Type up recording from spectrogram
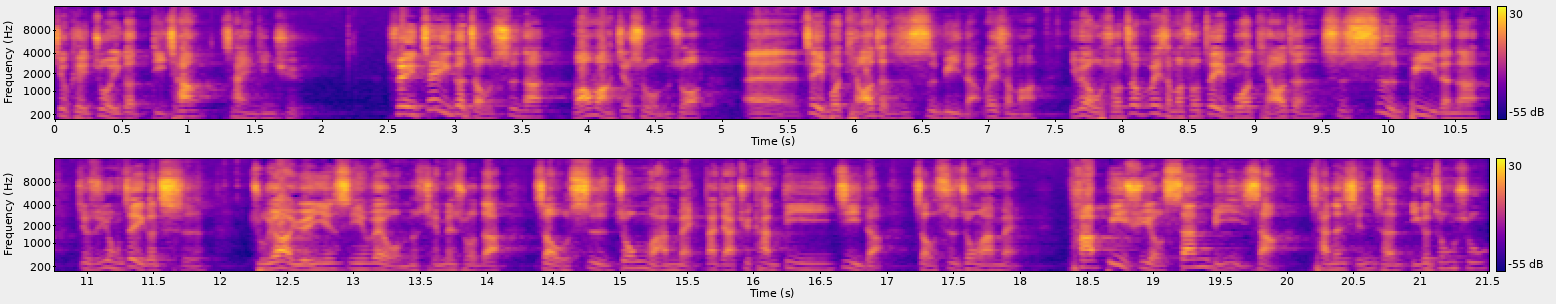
就可以做一个底仓参与进去。所以这一个走势呢，往往就是我们说，呃，这一波调整是势必的。为什么？因为我说这为什么说这一波调整是势必的呢？就是用这个词。主要原因是因为我们前面说的走势中完美，大家去看第一季的走势中完美，它必须有三笔以上才能形成一个中枢。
